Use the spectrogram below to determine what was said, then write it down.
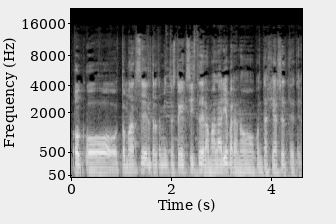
O, tomarse el tratamiento este que existe de la malaria para no contagiarse, etc.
